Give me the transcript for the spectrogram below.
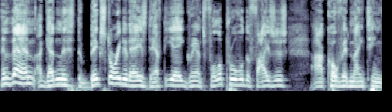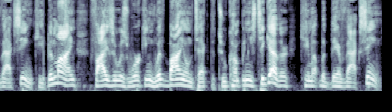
And then, again, this, the big story today is the FDA grants full approval to Pfizer's uh, COVID 19 vaccine. Keep in mind, Pfizer was working with BioNTech, the two companies together came up with their vaccine.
